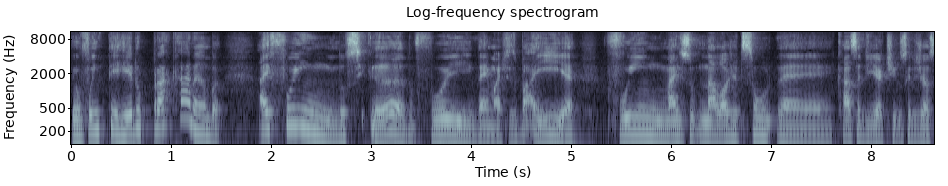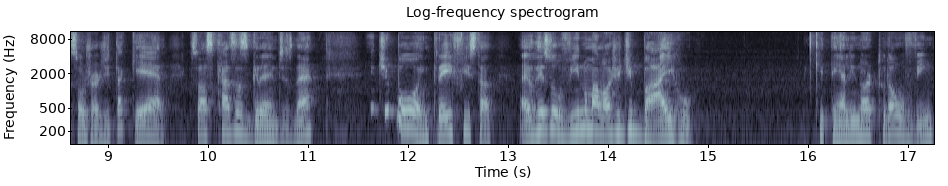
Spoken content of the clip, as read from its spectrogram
Eu vou em terreiro pra caramba. Aí fui no Cigano, fui na Imagens Bahia, fui em mais na loja de São é, Casa de Artigos Religiosos São Jorge de Itaquera, que são as casas grandes, né? E de boa, entrei e fiz tal. Aí eu resolvi ir numa loja de bairro que tem ali no Arthur Alvim,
